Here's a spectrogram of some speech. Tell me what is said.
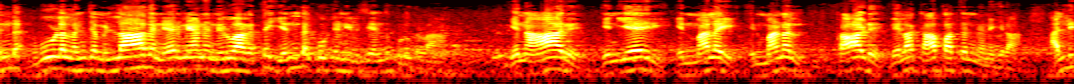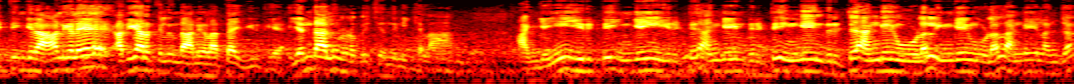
எந்த ஊழல் லஞ்சம் இல்லாத நேர்மையான நிர்வாகத்தை எந்த கூட்டணியில் சேர்ந்து கொடுக்கலாம்? என் ஆறு என் ஏரி என் மலை என் மணல் காடு இதெல்லாம் காப்பாத்தன்னு நினைக்கிறான் அள்ளி திங்கிற ஆளுகளே அதிகாரத்தில் இருந்த ஆளுகளாத்தான் இருக்கு. எந்த ஆளுகளோட போய் சேர்ந்து நிக்கலாம் அங்கேயும் இருட்டு இங்கேயும் இருட்டு அங்கேயும் திருட்டு இங்கேயும் திருட்டு அங்கேயும் ஊழல் இங்கேயும் ஊழல் அங்கேயும் லஞ்சம்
